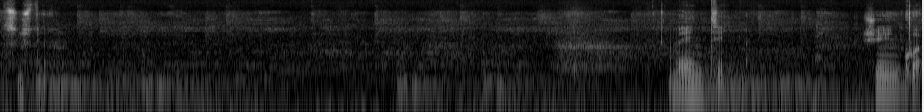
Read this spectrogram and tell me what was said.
Sì, sta. Venti. Cinque.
